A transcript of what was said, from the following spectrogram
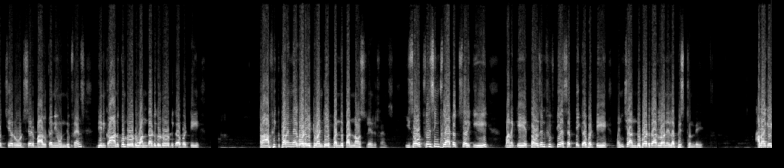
వచ్చే రోడ్ సైడ్ బాల్కనీ ఉంది ఫ్రెండ్స్ దీనికి ఆనుకున్న రోడ్డు వంద అడుగుల రోడ్డు కాబట్టి ట్రాఫిక్ పరంగా కూడా ఎటువంటి ఇబ్బంది పడనవసరం లేదు ఫ్రెండ్స్ ఈ సౌత్ ఫేసింగ్ ఫ్లాట్ వచ్చేసరికి మనకి థౌజండ్ ఫిఫ్టీ ఎస్ఎఫ్టీ కాబట్టి మంచి అందుబాటు ధరలోనే లభిస్తుంది. అలాగే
